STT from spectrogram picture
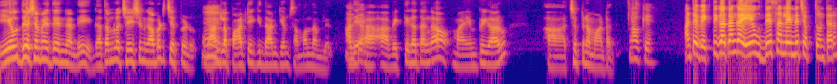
ఏ ఉద్దేశం అయితే ఏంటండి? గతంలో చేసిండు కాబట్టి చెప్పిండు. దాంట్లో పార్టీకి దానికి ఏం సంబంధం లేదు. అది ఆ- వ్యక్తిగతంగా మా ఎంపీ గారు ఆ, చెప్పిన మాట అది ఓకే. అంటే వ్యక్తిగతంగా ఏ ఉద్దేశం లేదే చెప్తుంటారు?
